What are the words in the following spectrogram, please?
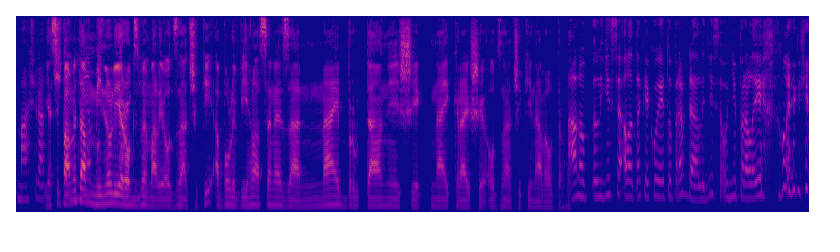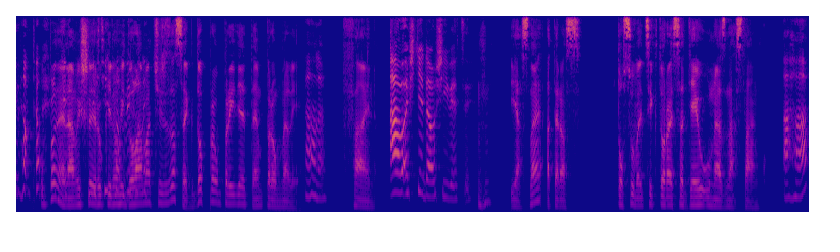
máš rád Ja si pamätám, minulý rok sme mali odznáčiky a boli vyhlásené za najbrutálnejšie, najkrajšie odznáčiky na veľtrhu. Ano, lidi se, ale tak jako je to pravda, lidi se o ně prali, ale nám tam... Úplne nám išli ruky, nohy do láma, čiže zase, kdo prv príde, ten prv melie. Áno. Fajn. A ještě další věci. Mhm, jasné. A teraz to sú veci, ktoré sa dejú u nás na stánku. Aha.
